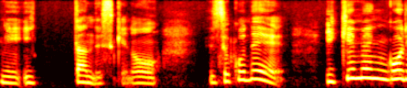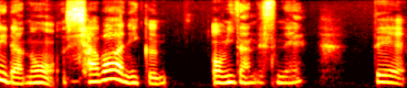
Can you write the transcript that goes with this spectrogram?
に行ったんですけど、そこでイケメンゴリラのシャバーニくんを見たんですね。で、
